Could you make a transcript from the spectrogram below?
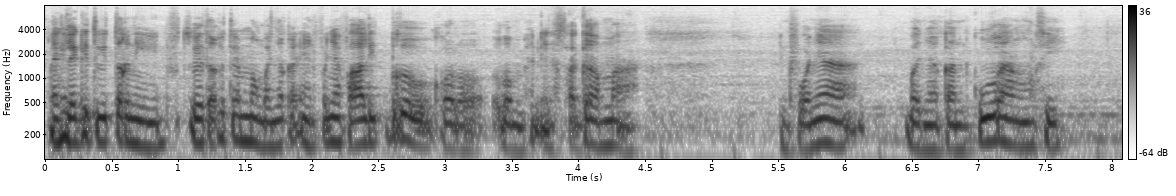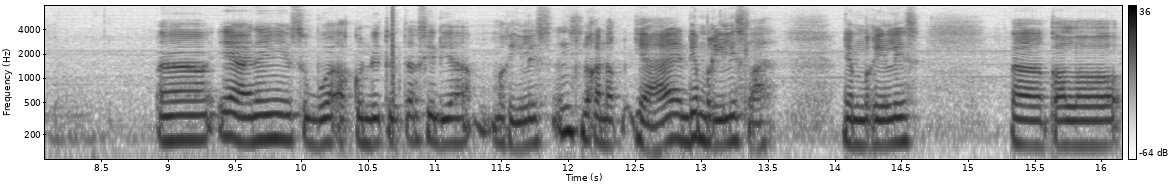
lagi lagi Twitter nih Twitter itu emang banyak kan infonya valid bro. Kalau lo main Instagram mah infonya banyak kan kurang sih. Uh, ya ini sebuah akun di Twitter sih dia merilis. Ini sudah kan ya dia merilis lah. Dia merilis uh, kalau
